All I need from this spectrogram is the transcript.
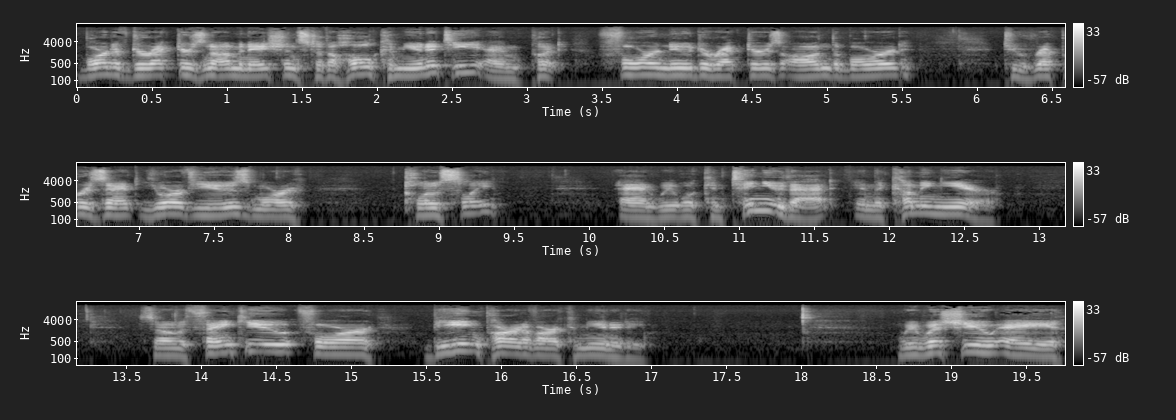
Board of Directors nominations to the whole community and put four new directors on the board to represent your views more closely. And we will continue that in the coming year. So thank you for being part of our community. We wish you a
